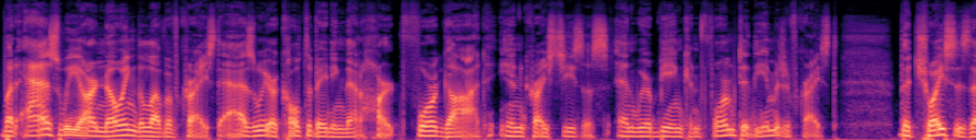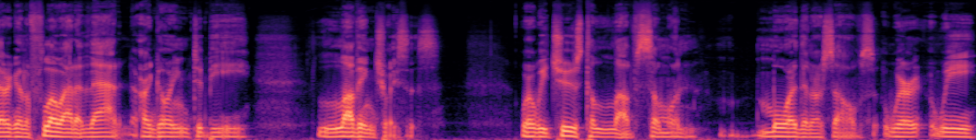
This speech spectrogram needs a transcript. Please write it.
But as we are knowing the love of Christ, as we are cultivating that heart for God in Christ Jesus, and we're being conformed to the image of Christ, the choices that are going to flow out of that are going to be loving choices, where we choose to love someone more than ourselves, where we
